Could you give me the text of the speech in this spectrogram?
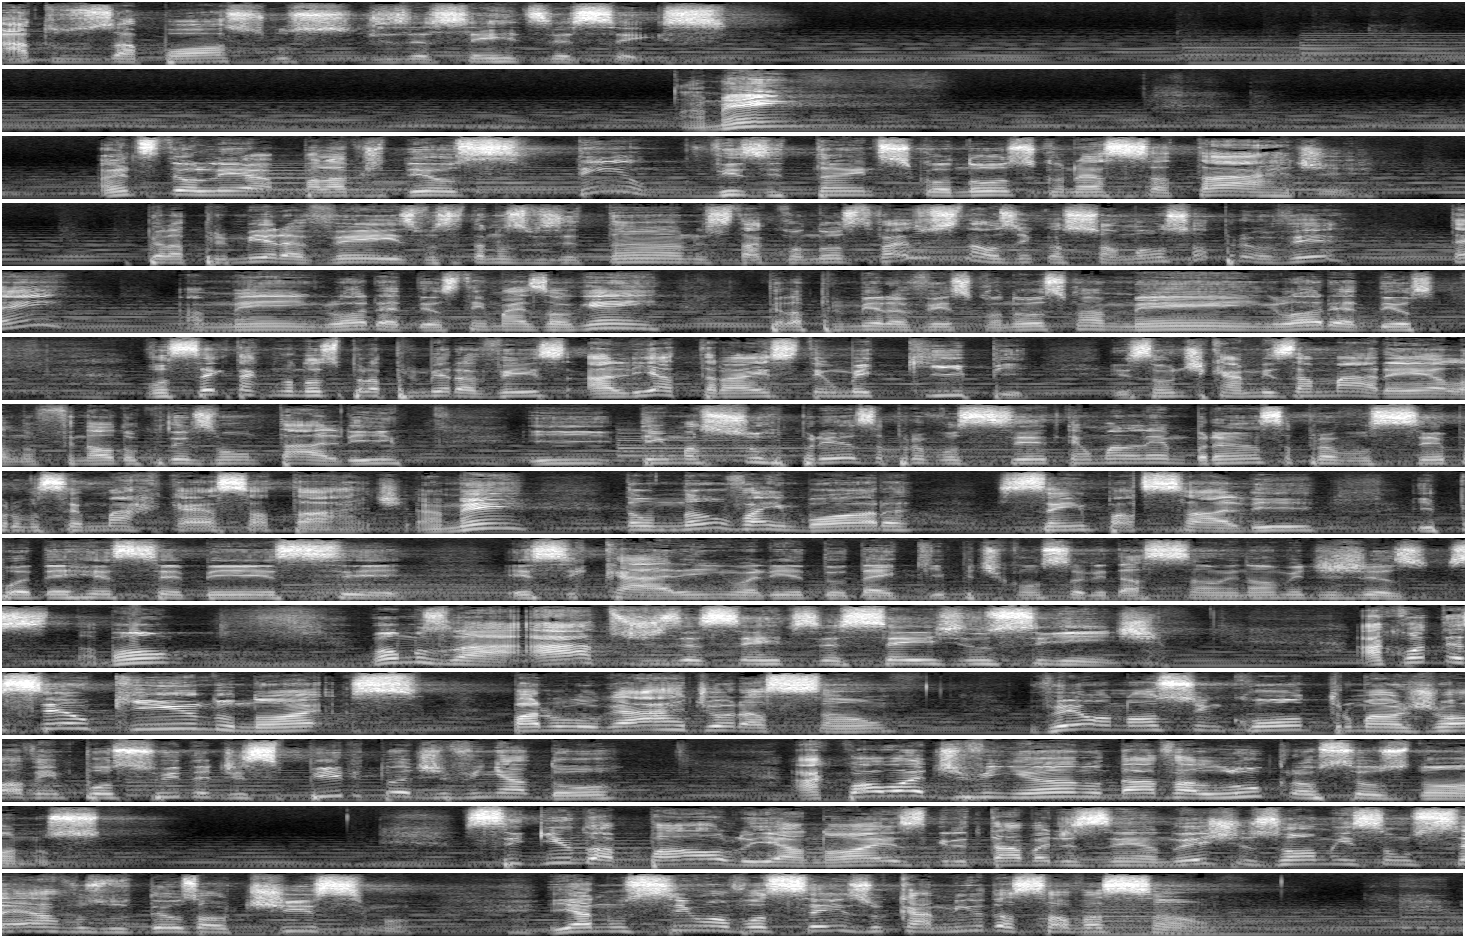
Atos dos Apóstolos 16, 16. Amém? Antes de eu ler a palavra de Deus, tem visitantes conosco nessa tarde? Pela primeira vez, você está nos visitando, está conosco, faz um sinalzinho com a sua mão só para eu ver. Tem? Amém. Glória a Deus. Tem mais alguém pela primeira vez conosco? Amém. Glória a Deus. Você que está conosco pela primeira vez, ali atrás tem uma equipe, eles são de camisa amarela. No final do culto eles vão estar tá ali e tem uma surpresa para você, tem uma lembrança para você, para você marcar essa tarde. Amém? Então não vá embora sem passar ali e poder receber esse esse carinho ali do, da equipe de consolidação em nome de Jesus, tá bom? Vamos lá, Atos 16, 16 diz o seguinte: Aconteceu que indo nós para o lugar de oração, veio ao nosso encontro uma jovem possuída de espírito adivinhador, a qual adivinhando dava lucro aos seus donos. Seguindo a Paulo e a nós, gritava dizendo: Estes homens são servos do Deus Altíssimo e anunciam a vocês o caminho da salvação.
